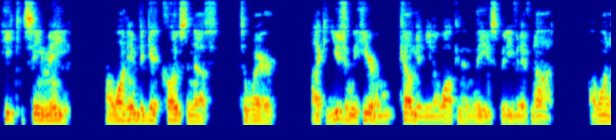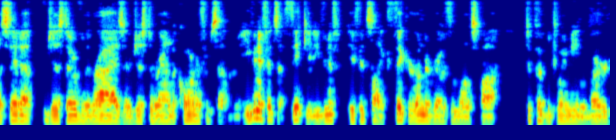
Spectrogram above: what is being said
he can see me. I want him to get close enough to where I can usually hear him coming, you know, walking in the leaves. But even if not, I want to set up just over the rise or just around the corner from something. Even if it's a thicket, even if if it's like thicker undergrowth in one spot to put between me and the bird.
